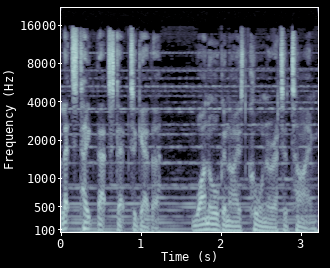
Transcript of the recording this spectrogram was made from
Let's take that step together, one organized corner at a time.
